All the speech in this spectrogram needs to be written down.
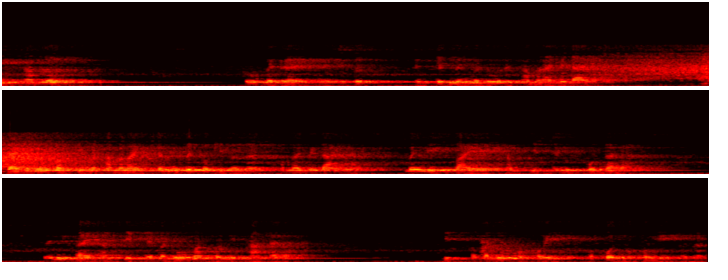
อีกห้ามเลิกสู้ไปเรื่อยในที่สุดถึงจุดหนึ่งมันรู้เลยทำอะไรไม่ได้ใจมันรู้ความจริงว่าทำอะไรฉันไม่เป็นก็ผิดแล้วนะทำอะไรไม่ได้เลยไม่มีใครทำจิตให้หลุดพ้นได้หรอกไม่มีใครทำจิตให้บรรลุมรรคผลนิพพานได้หรอก จิตเขาบรรลุของเขาเองเขาพ้นของเขาเองแล้วนะ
